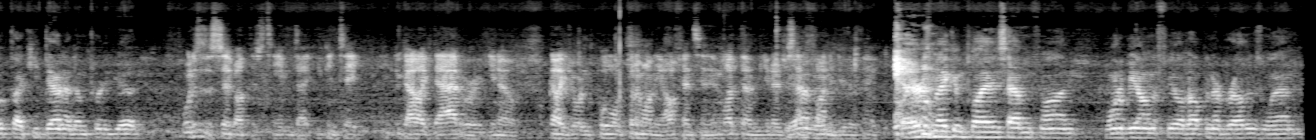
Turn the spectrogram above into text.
Looked like he dented him pretty good. What does it say about this team that you can take a guy like that or, you know, a guy like Jordan Poole and put him on the offense and, and let them, you know, just Yeah, have fun man. and do their thing? Players making plays, having fun, want to be on the field, helping their brothers win.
